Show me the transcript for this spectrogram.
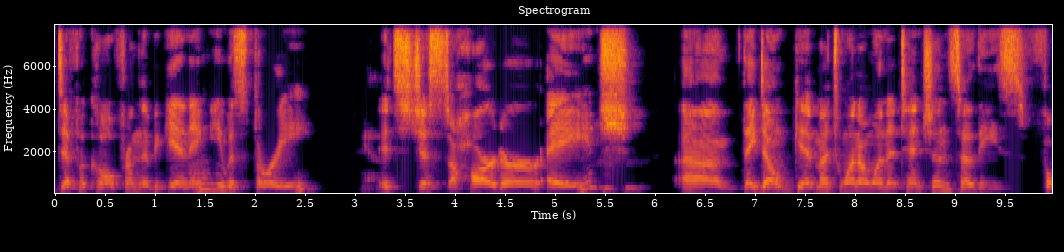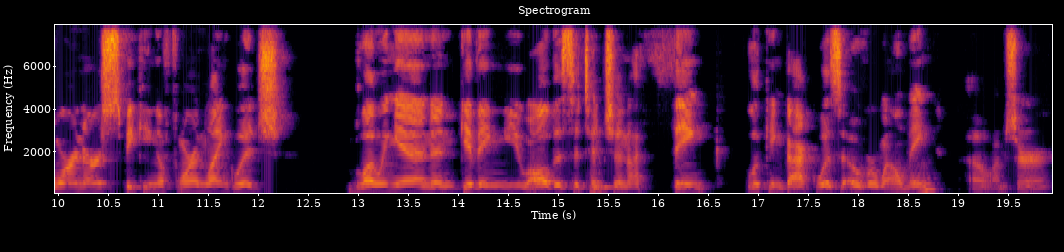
difficult from the beginning he was three Yeah. it's just a harder age Mhm. Um, they don't get much one-on-one attention, so these foreigners speaking a foreign language, blowing in and giving you all this attention, I think looking back was overwhelming Oh, I'm sure.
